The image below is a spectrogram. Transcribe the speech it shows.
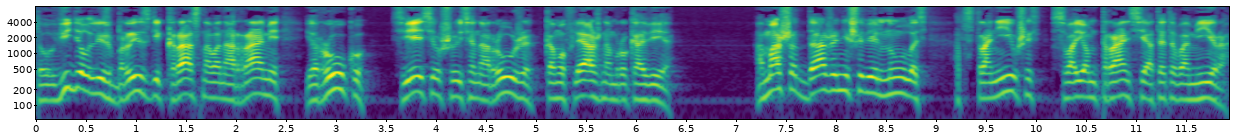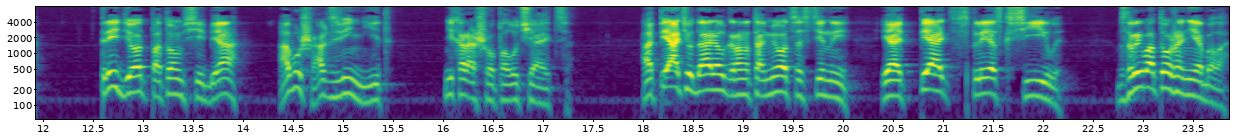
то увидел лишь брызги красного на раме и руку, свесившуюся наружу в камуфляжном рукаве. А Маша даже не шевельнулась, отстранившись в своем трансе от этого мира. Придет потом в себя, а в ушах звенит. Нехорошо получается. Опять ударил гранатомет со стены, и опять всплеск силы. Взрыва тоже не было,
